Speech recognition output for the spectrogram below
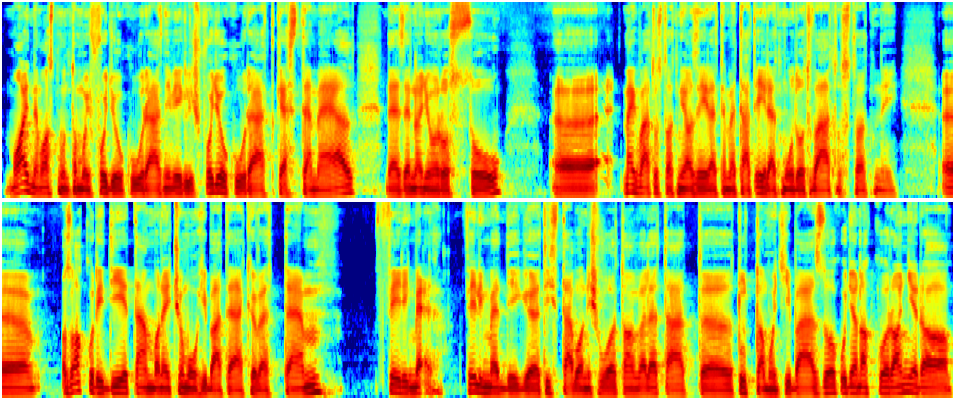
majdnem azt mondtam, hogy fogyókúrázni, végül is fogyókúrát kezdtem el, de ez egy nagyon rossz szó, megváltoztatni az életemet, tehát életmódot változtatni. Az akkori diétámban egy csomó hibát elkövettem, félig, félig meddig tisztában is voltam vele, tehát tudtam, hogy hibázok, ugyanakkor annyira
